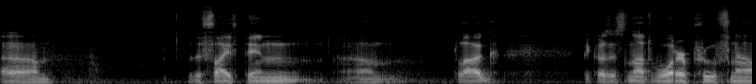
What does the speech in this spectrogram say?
um, with a 5 pin um, plug because it's not waterproof now.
